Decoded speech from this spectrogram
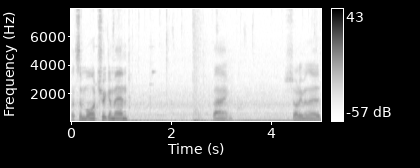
Got some more trigger men. Bang. Shot him in the head.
